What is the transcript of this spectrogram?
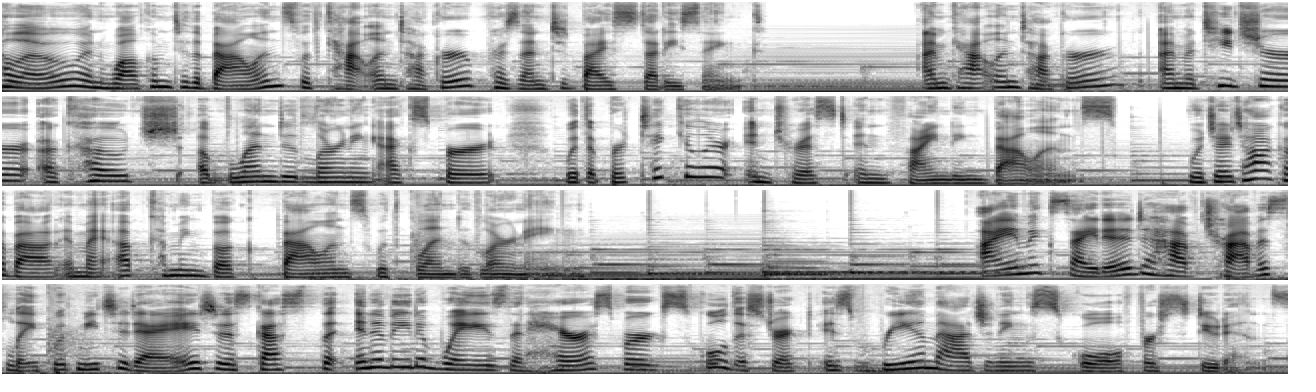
Hello, and welcome to The Balance with Catlin Tucker, presented by StudySync. I'm Catlin Tucker. I'm a teacher, a coach, a blended learning expert with a particular interest in finding balance, which I talk about in my upcoming book, Balance with Blended Learning. I am excited to have Travis Lape with me today to discuss the innovative ways that Harrisburg School District is reimagining school for students.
